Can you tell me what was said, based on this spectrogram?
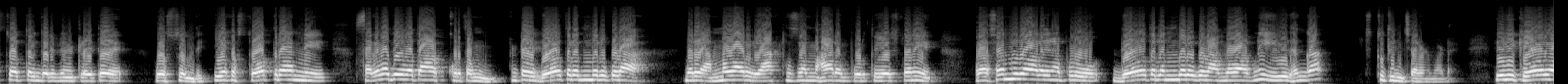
స్తోత్రం జరిగినట్లయితే వస్తుంది. ఈ యొక్క స్తోత్రాన్ని సర్వదేవతాకృతం అంటే దేవతలందరూ కూడా మరి అమ్మవారు రాక్షస సంహారం పూర్తి చేసుకొని ప్రసన్నురాలైనప్పుడు దేవతలందరూ కూడా అమ్మవారిని ఈ విధంగా స్తుతించారనమాట ఇది కేవలం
